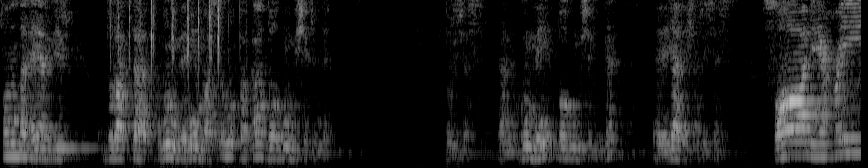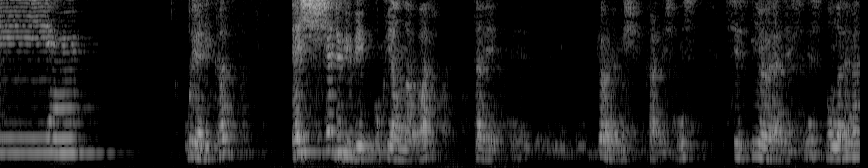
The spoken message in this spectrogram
Sonunda eğer bir durakta nun ve mim varsa mutlaka dolgun bir şekilde duracağız. Yani gunneyi dolgun bir şekilde e, yerleştireceğiz. Salihin. Buraya dikkat. Eşşedü gibi okuyanlar var. Tabi e, görmemiş kardeşimiz. Siz iyi öğreneceksiniz. Bunları hemen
